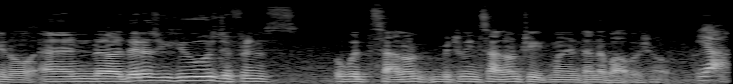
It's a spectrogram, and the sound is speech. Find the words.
You know, and uh, there is a huge difference with salon between salon treatment and a barber shop Yeah.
